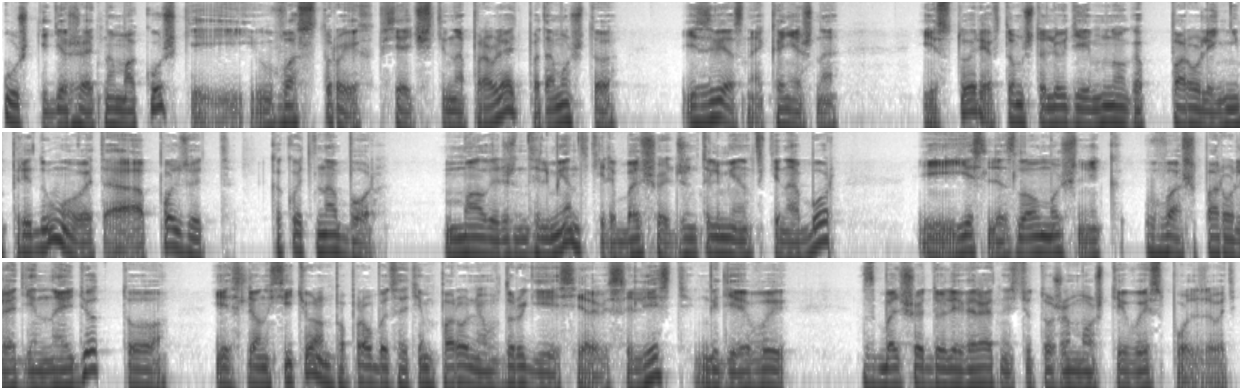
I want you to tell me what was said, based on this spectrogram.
ушки держать на макушке и в вострой их всячески направлять, потому что известная, конечно, история в том, что люди много паролей не придумывают, а пользуют какой-то набор. Малый джентльменский или большой джентльменский набор. И если злоумышленник ваш пароль один найдет, то если он хитер, он попробует с этим паролем в другие сервисы лезть, где вы с большой долей вероятности тоже можете его использовать.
